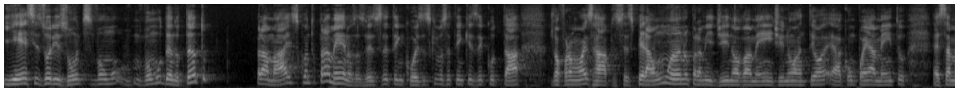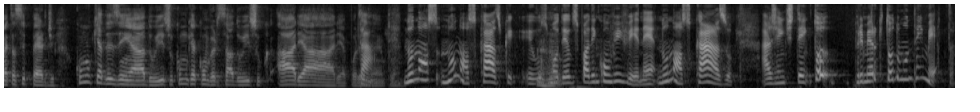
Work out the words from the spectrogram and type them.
E esses horizontes vão, vão mudando, tanto para mais quanto para menos. Às vezes você tem coisas que você tem que executar de uma forma mais rápida. Você esperar um ano para medir novamente e não ter acompanhamento, essa meta se perde. Como que é desenhado isso? Como que é conversado isso área a área, por tá. exemplo? No nosso, no nosso caso, porque os uhum. modelos podem conviver, né? No nosso caso, a gente tem... To, primeiro que todo mundo tem meta.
